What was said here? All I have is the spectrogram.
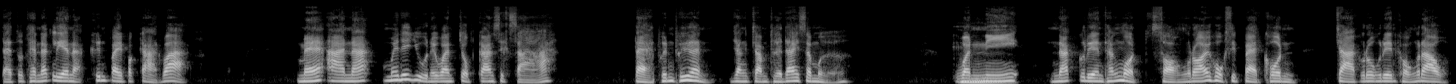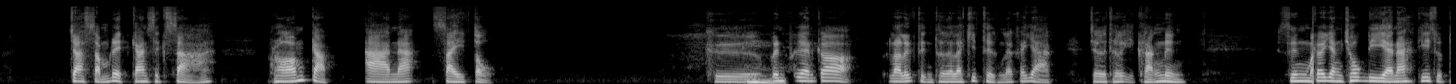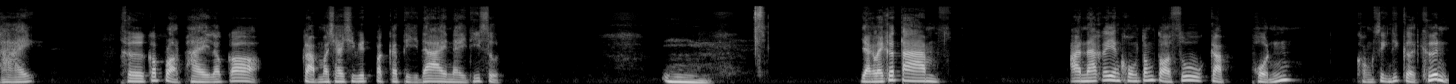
แต่ตัวแทนนักเรียนอะ ขึ้นไปประกาศว่า แม้อานะไม่ได้อยู่ในวันจบการศึกษา แต่เพื่อนๆยังจำเธอได้เสมอ วันนี้นักเรียนทั้งหมด 268 คน จากโรงเรียนของเรา จะสำเร็จการศึกษา พร้อมกับอานะไซโตะคืออมเพื่อนๆก็ระลึกถึงเธอและคิดถึงแล้วก็อยากเจอเธออีกครั้งหนึ่ง ซึ่งมันก็ยังโชคดีอะนะที่สุดท้าย เธอก็ปลอดภัยแล้วก็กลับมาใช้ชีวิตปกติได้ในที่สุด อืม อย่างไรก็ตาม อานะก็ยังคงต้องต่อสู้กับผลของสิ่งที่เกิดขึ้น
